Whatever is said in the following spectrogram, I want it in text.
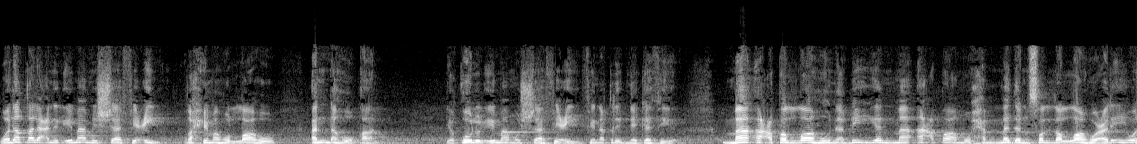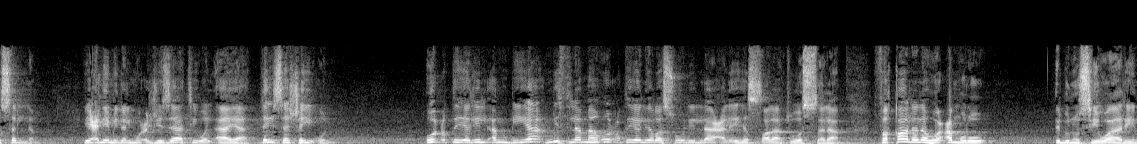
ونقل عن الإمام الشافعي رحمه الله أنه قال يقول الإمام الشافعي في نقل ابن كثير ما أعطى الله نبيا ما أعطى محمدا صلى الله عليه وسلم يعني من المعجزات والآيات ليس شيء. أعطي للأنبياء مثل ما أعطي لرسول الله عليه الصلاة والسلام. فقال له عمرو ابن سوار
